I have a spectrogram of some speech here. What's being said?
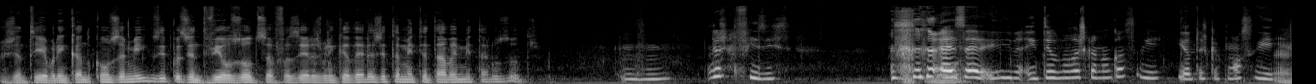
A gente ia brincando com os amigos e depois a gente via os outros a fazer as brincadeiras e também tentava imitar os outros. Uhum. Eu já fiz isso. é sério. E, e teve umas que eu não consegui. E outras que eu consegui. É.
